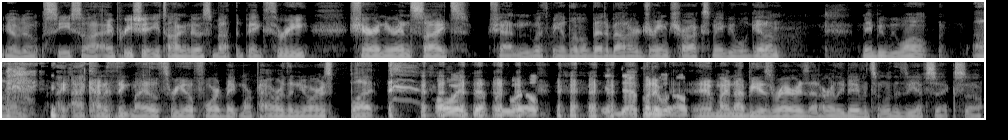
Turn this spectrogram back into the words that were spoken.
you know, don't see. So I appreciate you talking to us about the big three, sharing your insights, chatting with me a little bit about our dream trucks. Maybe we'll get them. Maybe we won't. Um, I, I kind of think my 0304 would make more power than yours, but oh, it definitely will. It definitely it, will. It might not be as rare as that Harley Davidson with a ZF6. So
